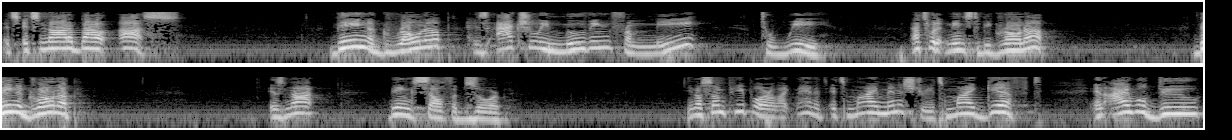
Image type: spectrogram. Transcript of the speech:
It's, it's not about us. Being a grown up is actually moving from me to we. That's what it means to be grown up. Being a grown up is not being self absorbed. You know, some people are like, man, it's, my ministry, it's my gift, and I will do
